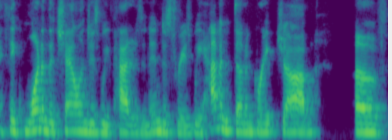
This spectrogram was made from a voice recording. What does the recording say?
I think one of the challenges we've had as an industry is we haven't done a great job of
